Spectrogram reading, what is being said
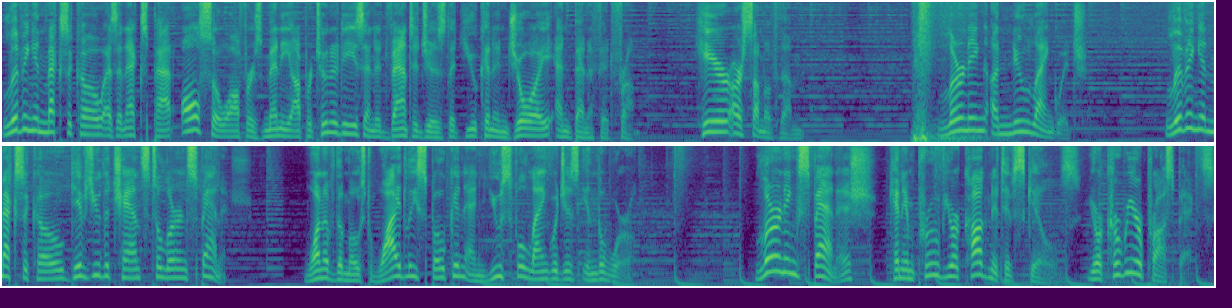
living in Mexico as an expat also offers many opportunities and advantages that you can enjoy and benefit from. Here are some of them. Learning a new language. Living in Mexico gives you the chance to learn Spanish, one of the most widely spoken and useful languages in the world. Learning Spanish can improve your cognitive skills, your career prospects,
